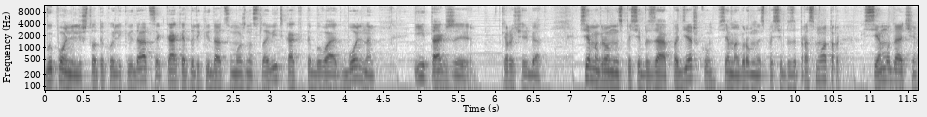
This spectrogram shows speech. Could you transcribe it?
Вы поняли, что такое ликвидация, как эту ликвидацию можно словить, как это бывает больно. И также, короче, ребят, всем огромное спасибо за поддержку, всем огромное спасибо за просмотр, всем удачи,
